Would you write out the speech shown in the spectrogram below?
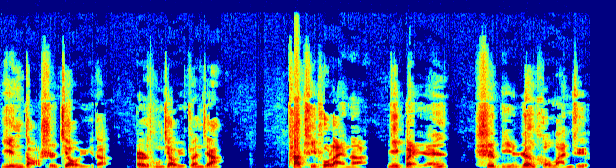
引导式教育的儿童教育专家。他提出来呢，你本人是比任何玩具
